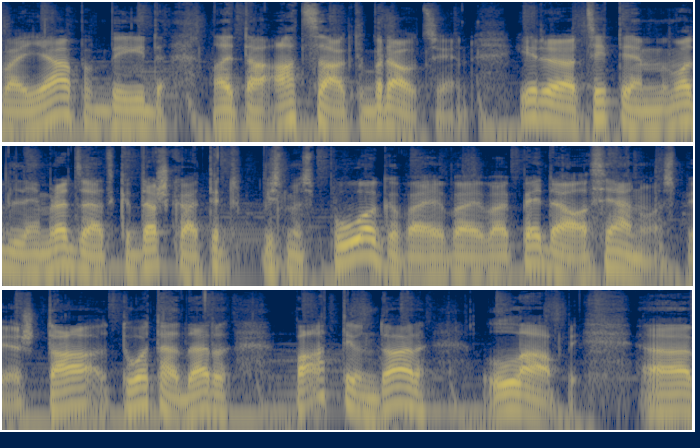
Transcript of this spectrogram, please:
vai jāpabīda, lai tā atsāktu braucienu. Ir ar citiem modeļiem redzēts, ka dažkārt ir vismaz poga vai, vai, vai pedālis jānospiež. Tā, to tā dara pati un dara labi. Uh,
